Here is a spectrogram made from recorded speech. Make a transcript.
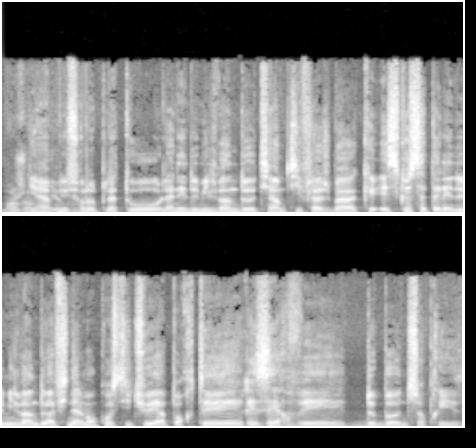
Bonjour. Bienvenue sur notre plateau. L'année 2022, tiens un petit flashback. Est-ce que cette année 2022 a finalement constitué, apporté, réservé de bonnes surprises?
